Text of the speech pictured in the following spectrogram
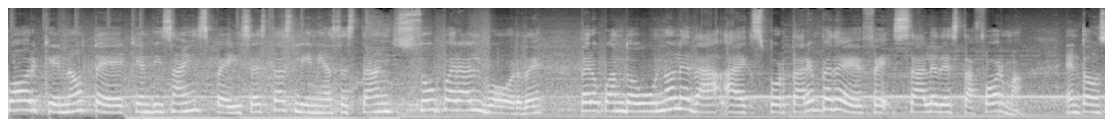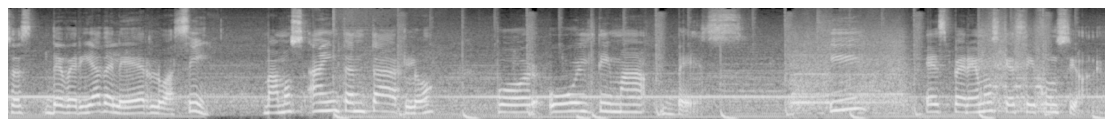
porque noté que en Design Space estas líneas están súper al borde, pero cuando uno le da a exportar en PDF sale de esta forma. Entonces debería de leerlo así. Vamos a intentarlo por última vez y esperemos que sí funcione.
